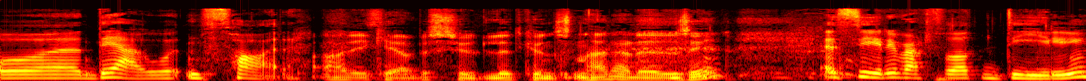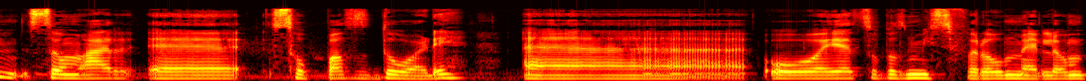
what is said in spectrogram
og det er jo en fare. Har Ikea besudlet kunsten her, er det det du sier? Jeg sier i hvert fall at dealen, som er eh, såpass dårlig, eh, og i et såpass misforhold mellom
